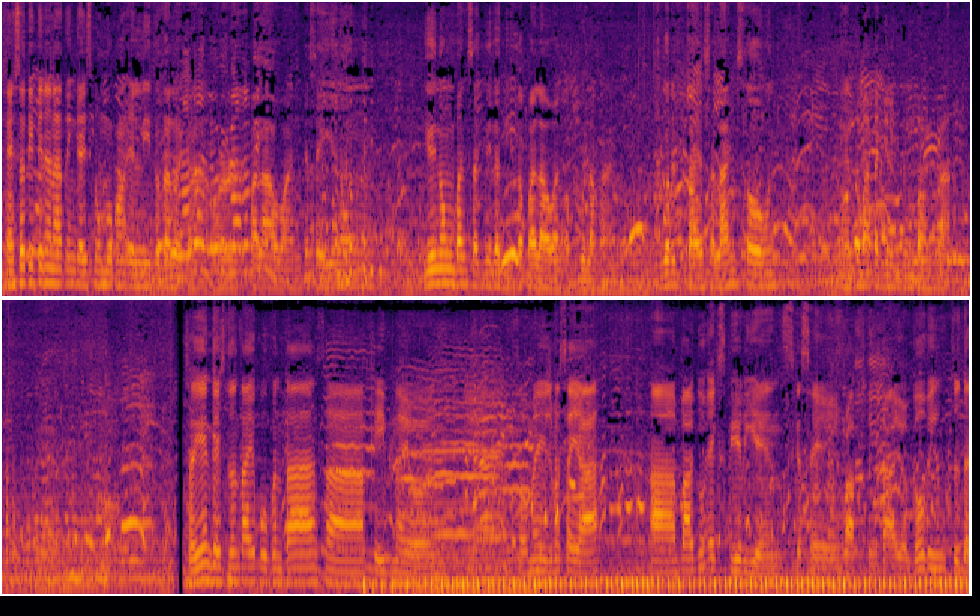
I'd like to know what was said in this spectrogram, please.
Eh, so titignan natin guys kung mukhang El Nido talaga or Palawan kasi yun yung yun yung bansag nila dito Palawan of Bulacan. Siguro dito tayo sa limestone. Ayan, tumatagilid yung bangka. Ayan. So yun guys, doon tayo pupunta sa cave na yon. So medyo masaya. Ah, bagong experience kasi rafting tayo. Going to the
